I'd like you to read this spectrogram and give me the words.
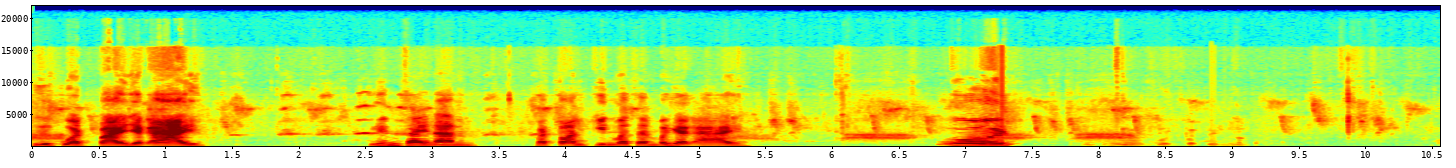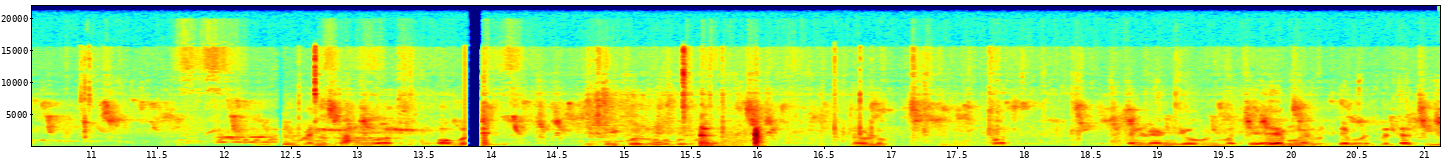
ถือกวดไปอยากอาย ลิ้นใส่นั่นบัดตอนกินว่าสันบ่อยากอาย โอ้ยเป็นกวดปติเนาะมันเป็นสร้างรถพอเบิ่งที่กวดมันกวดเราลงกกันแหลงอยู่มันมาเต็มเหมือนมันเต็มมันเป็นตาที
